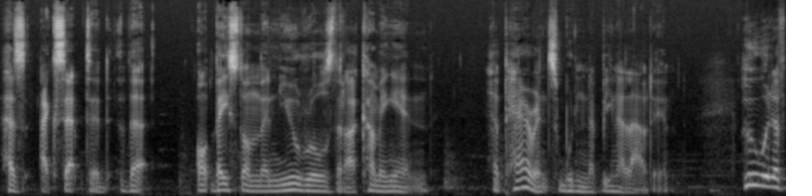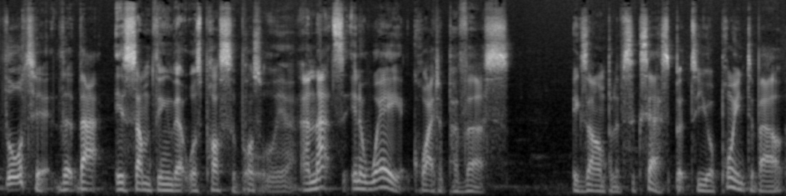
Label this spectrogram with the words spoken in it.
has accepted that based on the new rules that are coming in, her parents wouldn't have been allowed in. Who would have thought it that that is something that was possible? Possible, yeah. And that's in a way quite a perverse example of success. But to your point about,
